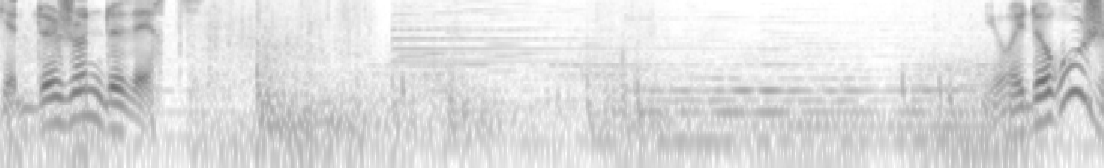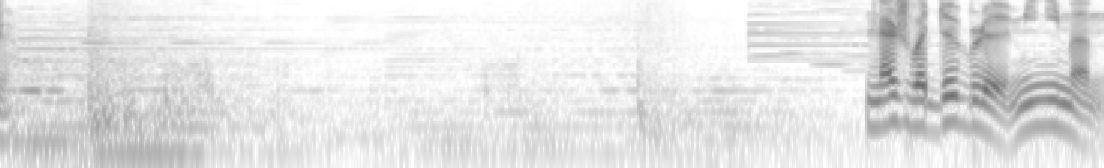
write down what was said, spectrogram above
il y a deux jaunes, deux vertes. Il y aurait deux rouges. Là, je vois deux bleus, minimum.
